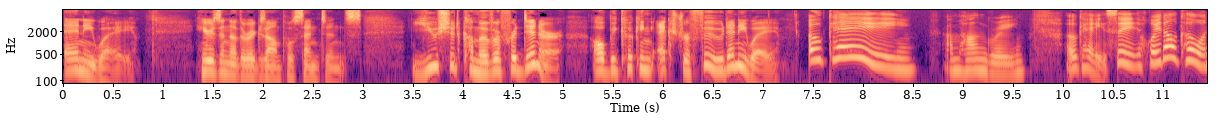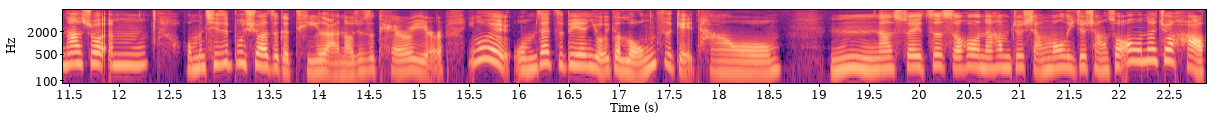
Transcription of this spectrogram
anyway. Here's another example sentence. You should come over for dinner. I'll be cooking extra food anyway. Okay. I'm hungry. OK，所以回到课文，他说，嗯，我们其实不需要这个提篮哦，就是 carrier，因为我们在这边有一个笼子给他哦。嗯，那所以这时候呢，他们就想，Molly 就想说，哦，那就好，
